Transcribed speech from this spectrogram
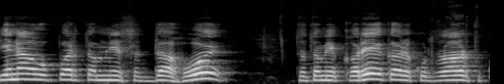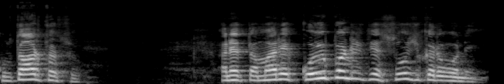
તેના ઉપર તમને શ્રદ્ધા હોય, તો તમે ખરેખર કૃતાર્થ કૃતાર્થ છો. અને તમારે કોઈ પણ રીતે શોધ કરવો નહીં.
